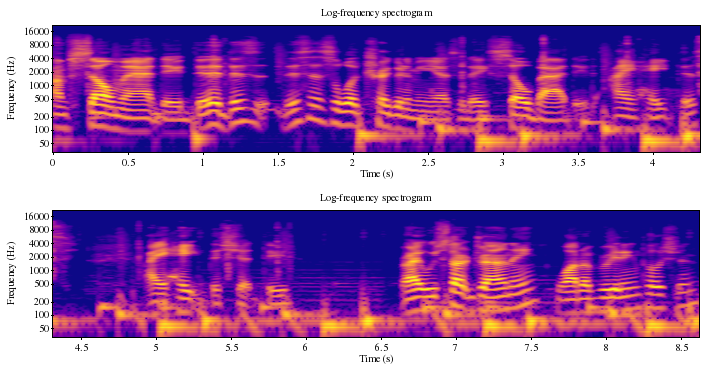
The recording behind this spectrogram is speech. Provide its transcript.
I'm so mad, dude. This this is what triggered me yesterday so bad, dude. I hate this. I hate this shit, dude. Right, we start drowning, water breathing potion,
